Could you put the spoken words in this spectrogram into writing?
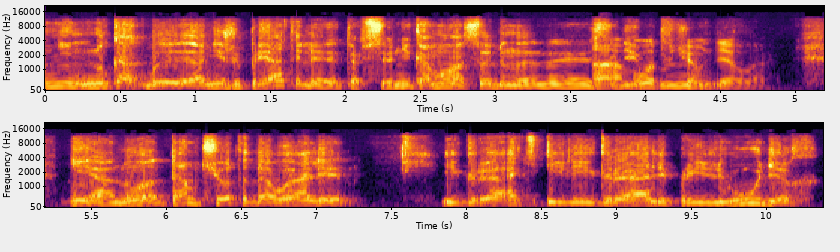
не, ну как бы, они же прятали это все, никому особенно... А, сидит... вот в чем дело. Не, ну там что-то давали играть или играли при людях,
